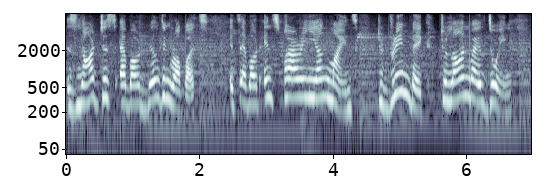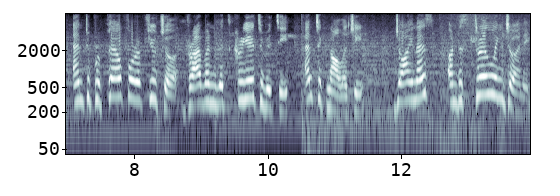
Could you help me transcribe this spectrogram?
is not just about building robots, it's about inspiring young minds to dream big, to learn while doing, and to prepare for a future driven with creativity and technology. Join us on this thrilling journey.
